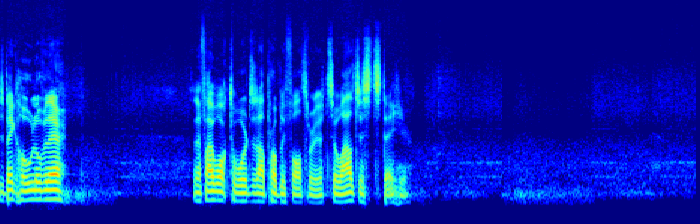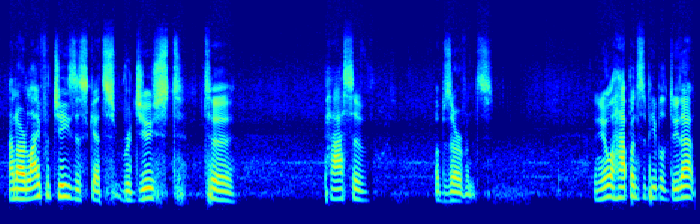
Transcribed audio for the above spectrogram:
there's a big hole over there? And if I walk towards it, I'll probably fall through it, so I'll just stay here. And our life with Jesus gets reduced to passive observance. And you know what happens to people who do that?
